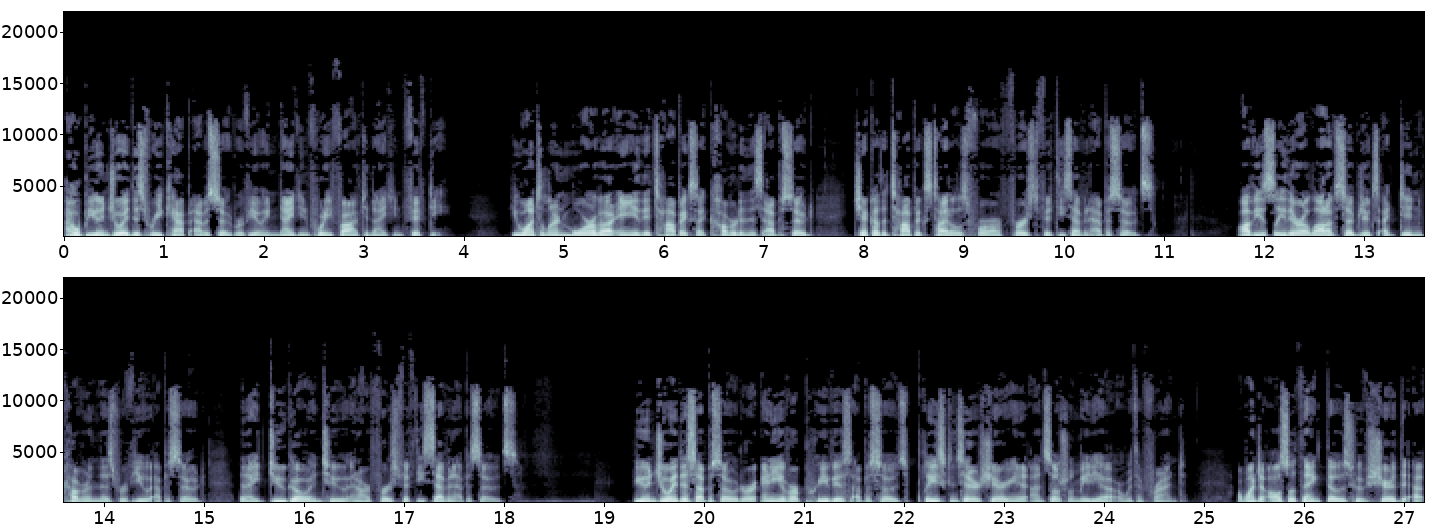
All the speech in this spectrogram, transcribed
I hope you enjoyed this recap episode reviewing 1945 to 1950. If you want to learn more about any of the topics I covered in this episode, check out the topics titles for our first 57 episodes. Obviously, there are a lot of subjects I didn't cover in this review episode that I do go into in our first 57 episodes. If you enjoyed this episode or any of our previous episodes, please consider sharing it on social media or with a friend. I want to also thank those who have shared the,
